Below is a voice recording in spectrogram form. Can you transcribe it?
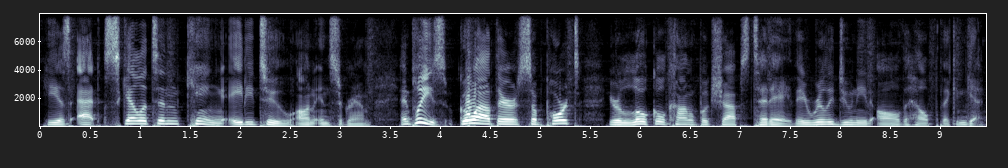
He is at Skeleton King 82 on Instagram. And please go out there, support your local comic book shops today. They really do need all the help they can get.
